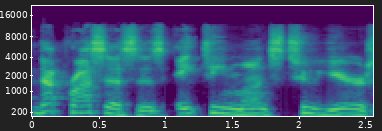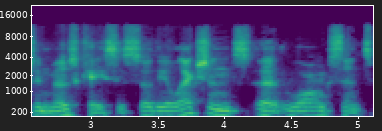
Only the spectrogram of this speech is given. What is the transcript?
that process is 18 months two years in most cases. So the election's uh, long since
